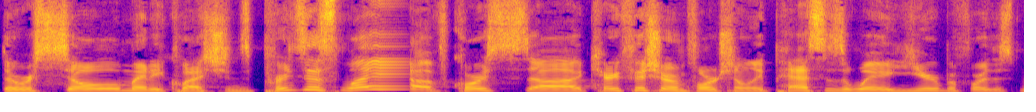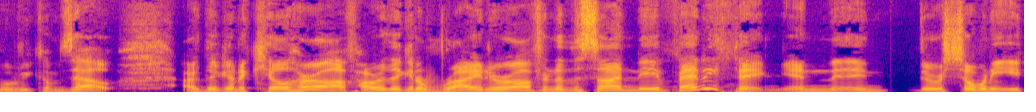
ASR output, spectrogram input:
There were so many questions. Princess Leia, of course, uh, Carrie Fisher unfortunately passes away a year before this movie comes out. Are they going to kill her off? How are they going to ride her off into the sun, if anything? And, and there were so many,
